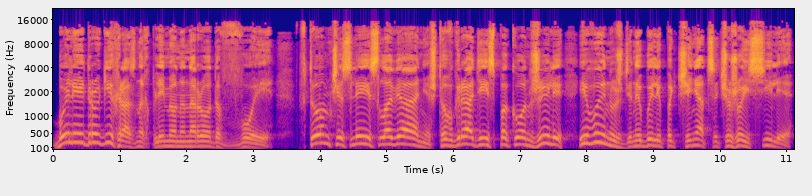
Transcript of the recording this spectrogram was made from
Были и других разных племен и народов в вои, в том числе и славяне, что в граде испокон жили и вынуждены были подчиняться чужой силе,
